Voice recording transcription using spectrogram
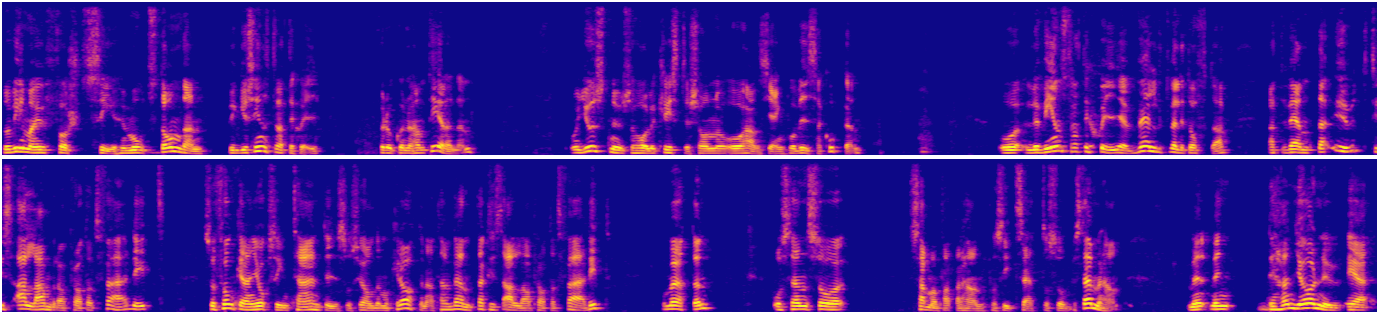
då vill man ju först se hur motståndaren bygger sin strategi för att kunna hantera den. Och just nu så håller Kristersson och hans gäng på att visa korten. Och Löfvens strategi är väldigt, väldigt ofta att vänta ut tills alla andra har pratat färdigt. Så funkar han ju också internt i Socialdemokraterna, att han väntar tills alla har pratat färdigt på möten. Och sen så sammanfattar han på sitt sätt och så bestämmer han. Men, men det han gör nu är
